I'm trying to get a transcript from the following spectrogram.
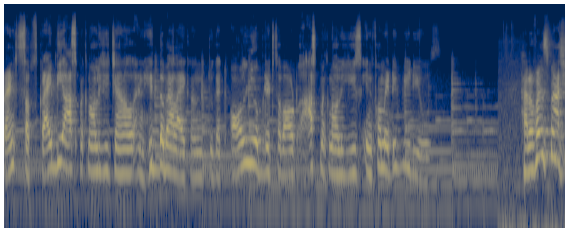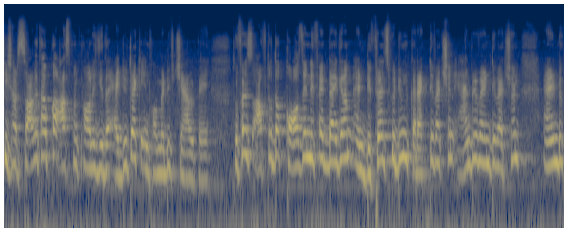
Friends, subscribe the Ask Technology channel and hit the bell icon to get all new updates about Ask Technology's informative videos. Hello friends मैं आशीष और स्वागत है आपका ask technology the edutech informative channel पे तो friends after the cause and effect diagram and difference between corrective action and preventive action and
